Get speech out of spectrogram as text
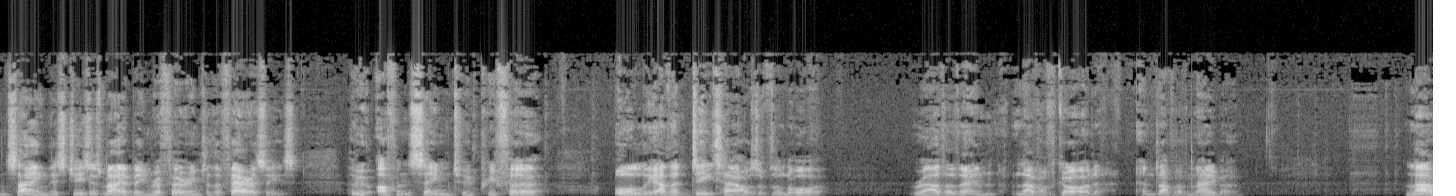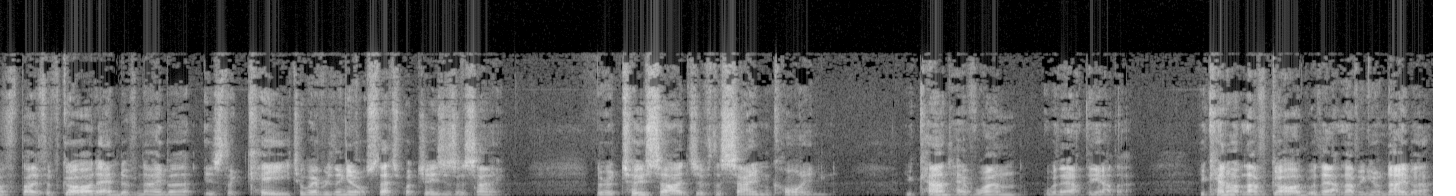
In saying this, Jesus may have been referring to the Pharisees, who often seemed to prefer all the other details of the law rather than love of God and love of neighbour. Love, both of God and of neighbour, is the key to everything else. That's what Jesus is saying. There are two sides of the same coin. You can't have one without the other. You cannot love God without loving your neighbour,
